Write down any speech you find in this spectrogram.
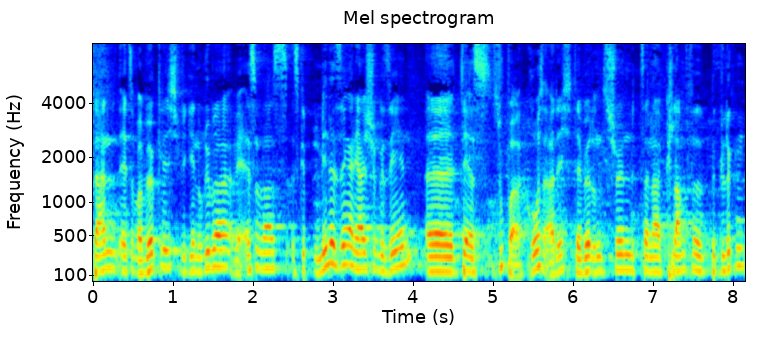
dann jetzt aber wirklich, wir gehen rüber, wir essen was. Es gibt einen Minnesänger, den habe ich schon gesehen. Äh, der ist super, großartig. Der wird uns schön mit seiner Klampfe beglücken.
